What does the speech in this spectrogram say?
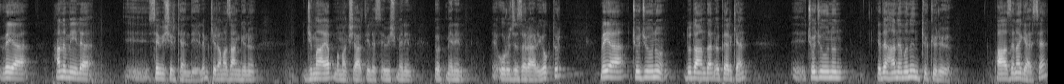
veya hanımıyla e, sevişirken diyelim ki Ramazan günü cima yapmamak şartıyla sevişmenin, öpmenin e, oruca zararı yoktur. Veya çocuğunu dudağından öperken çocuğunun ya da hanımının tükürüğü ağzına gelse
